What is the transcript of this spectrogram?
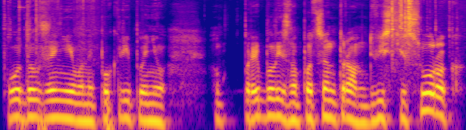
По довжині вони покріплені приблизно по центрам 240.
